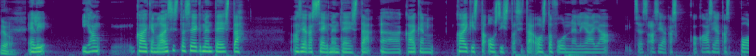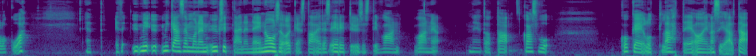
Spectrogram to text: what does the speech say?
Joo. Eli ihan kaikenlaisista segmenteistä, asiakassegmenteistä, ää, kaiken, kaikista osista sitä ostofunnelia ja itse asiassa asiakas, koko asiakaspolkua – et, et mikään semmoinen yksittäinen ei nouse oikeastaan edes erityisesti, vaan, vaan ne, ne tota, kasvukokeilut lähtee aina sieltä,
